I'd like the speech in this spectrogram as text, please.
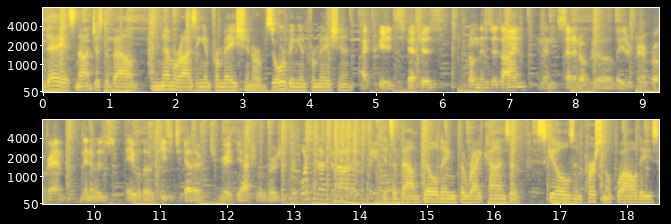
Today, it's not just about memorizing information or absorbing information. I created sketches from this design and then sent it over to a laser printer program, and then it was able to piece it together to create the actual version. It's about building the right kinds of skills and personal qualities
